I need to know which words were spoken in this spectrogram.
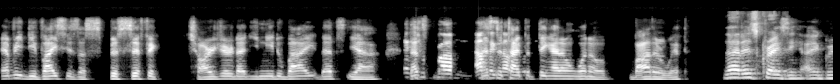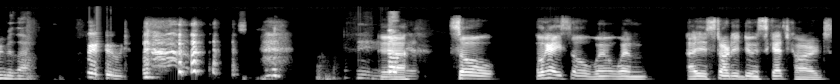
every device is a specific charger that you need to buy that's yeah It's That's- wrong. I that's the that's type of thing i don't want to bother with That is crazy. I agree with that. rude. Yeah. so okay so when when i started doing sketch cards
